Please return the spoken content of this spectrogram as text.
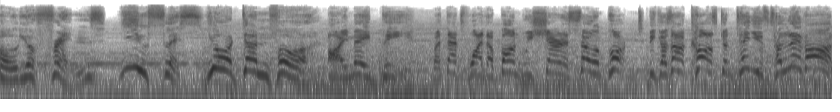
All your friends? Useless! You're done for! I may be, but that's why the bond we share is so important, because our cause continues to live on!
